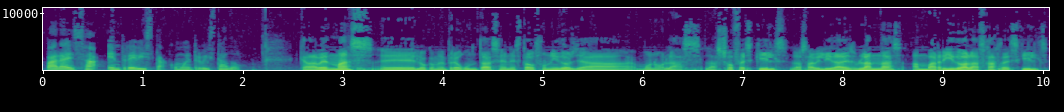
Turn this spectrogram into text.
para esa entrevista como entrevistado cada vez más eh, lo que me preguntas en Estados Unidos ya, bueno, las, las soft skills, las habilidades blandas, han barrido a las hard skills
